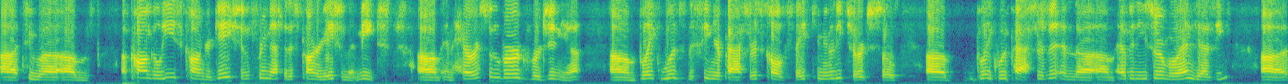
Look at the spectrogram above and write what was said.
uh, to uh, um, a Congolese congregation, Free Methodist congregation that meets um, in Harrisonburg, Virginia. Um, Blake Woods, the senior pastor, it's called Faith Community Church. So uh, Blake Wood pastors it, and um, Ebenezer Morengezi uh,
